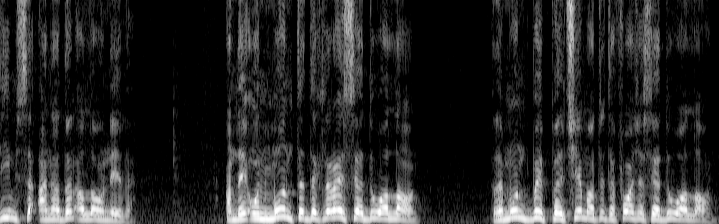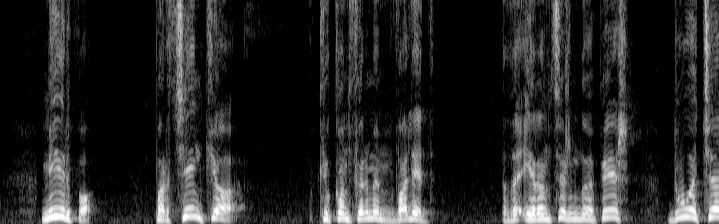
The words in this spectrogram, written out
dimë se a na don Allahu neve. Andaj un mund të deklaroj se e dua Allahun dhe mund të bëj pëlqim aty të faqes se e dua Allahun. Mirëpo, për t'qenë kjo ky konfirmim valid dhe i rëndësishëm dhe me peshë, duhet që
